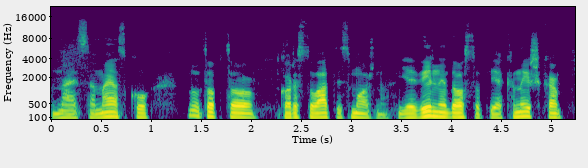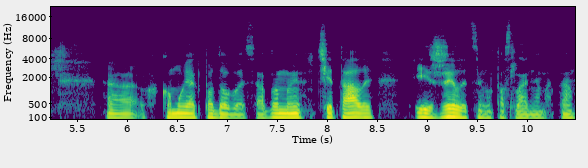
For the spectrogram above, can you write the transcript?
на смс-ку. Ну, тобто користуватись можна. Є вільний доступ, є книжка, е, кому як подобається, аби ми читали і жили цими посланнями. Та?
